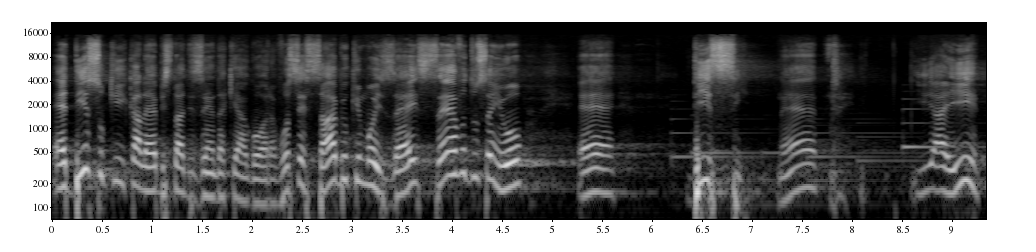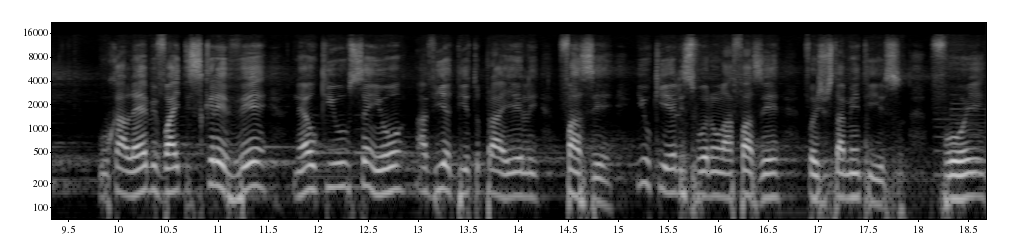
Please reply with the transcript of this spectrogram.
é disso que Caleb está dizendo aqui agora. Você sabe o que Moisés, servo do Senhor, é, disse, né? E aí, o Caleb vai descrever né, o que o Senhor havia dito para ele fazer. E o que eles foram lá fazer foi justamente isso: foi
